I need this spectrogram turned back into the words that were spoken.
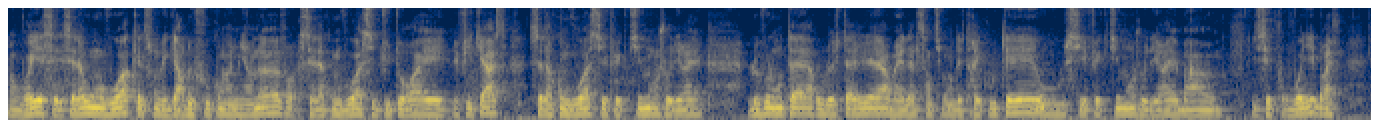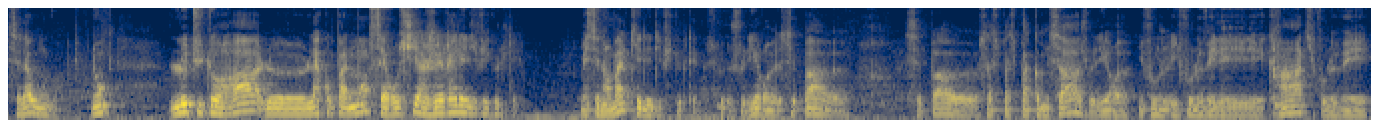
Donc vous voyez, c'est là où on voit quels sont les garde-fous qu'on a mis en œuvre, c'est là qu'on voit si le tutorat est efficace, c'est là qu'on voit si effectivement, je dirais, le volontaire ou le stagiaire, ben, il a le sentiment d'être écouté, ou si effectivement, je dirais, ben, il s'est pourvoyé, bref, c'est là où on le voit. Donc le tutorat, l'accompagnement sert aussi à gérer les difficultés. Mais c'est normal qu'il y ait des difficultés, parce que je veux dire, euh, c'est pas, euh, euh, ça se passe pas comme ça. Je veux dire, il faut, il faut lever les craintes, il faut lever,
